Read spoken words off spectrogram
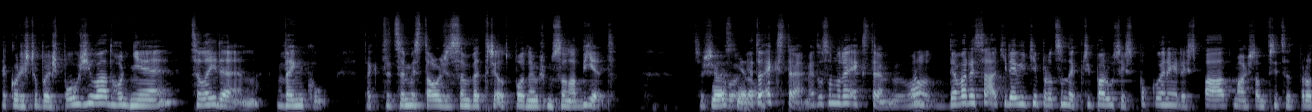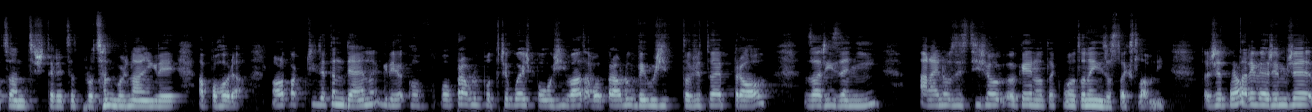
jako když to budeš používat hodně, celý den, venku, tak teď se mi stalo, že jsem ve tři odpoledne už musel nabíjet. Což no, jako, jasně, je no. to extrém, je to samozřejmě extrém. Ono, no. 99% případů jsi spokojený, jdeš spát, máš tam 30%, 40% možná někdy a pohoda. No ale pak přijde ten den, kdy ho opravdu potřebuješ používat a opravdu využít to, že to je pro zařízení a najednou zjistíš, že OK, no tak ono to není zase tak slavný. Takže jo. tady věřím, že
